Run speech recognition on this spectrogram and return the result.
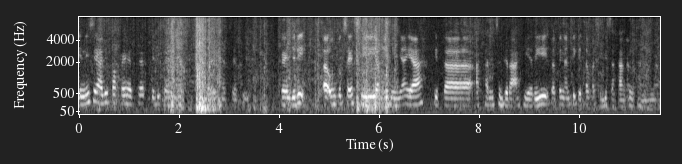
Ini sih Adi pakai headset jadi kayaknya dari headsetnya oke jadi uh, untuk sesi yang ininya ya kita akan segera akhiri tapi nanti kita masih bisa kangen kangenan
